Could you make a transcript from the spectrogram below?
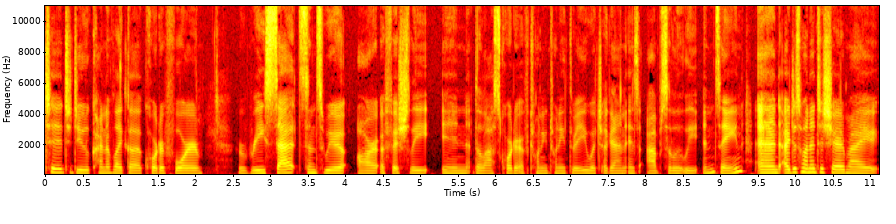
to do kind of like a quarter four reset since we are officially in the last quarter of 2023, which again is absolutely insane. And I just wanted to share my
